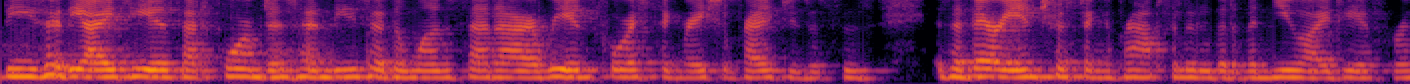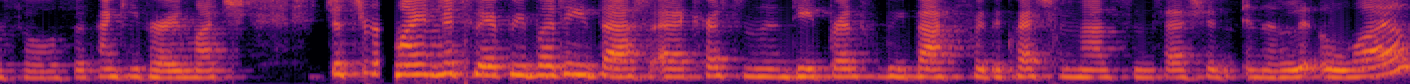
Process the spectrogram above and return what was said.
these are the ideas that formed it and these are the ones that are reinforcing racial prejudices is a very interesting and perhaps a little bit of a new idea for us all. So thank you very much. Just a reminder to everybody that uh, Kirsten and Deep Brent will be back for the question and answer session in a little while.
